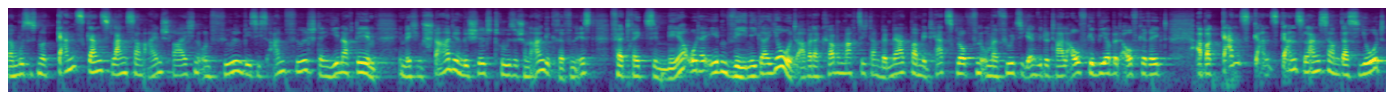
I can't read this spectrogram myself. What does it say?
Man muss es nur ganz, ganz langsam einschleichen und fühlen, wie es sich anfühlt, denn je nachdem, in welchem Stadium die Schilddrüse schon angegriffen ist, verträgt sie mehr oder eben weniger Jod. Aber der Körper macht sich dann bemerkbar mit Herzklopfen und man fühlt sich irgendwie total aufgewirbelt, aufgeregt. Aber ganz, ganz, ganz langsam das Jod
